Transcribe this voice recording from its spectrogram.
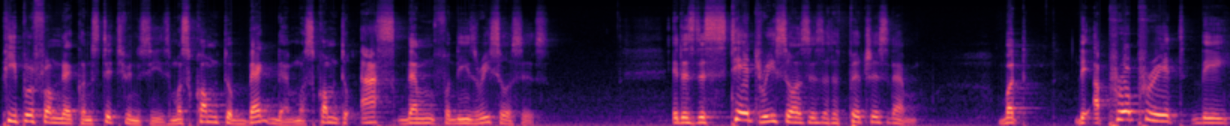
people from their constituencies must come to beg them, must come to ask them for these resources. It is the state resources that have purchased them. But they appropriate the,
